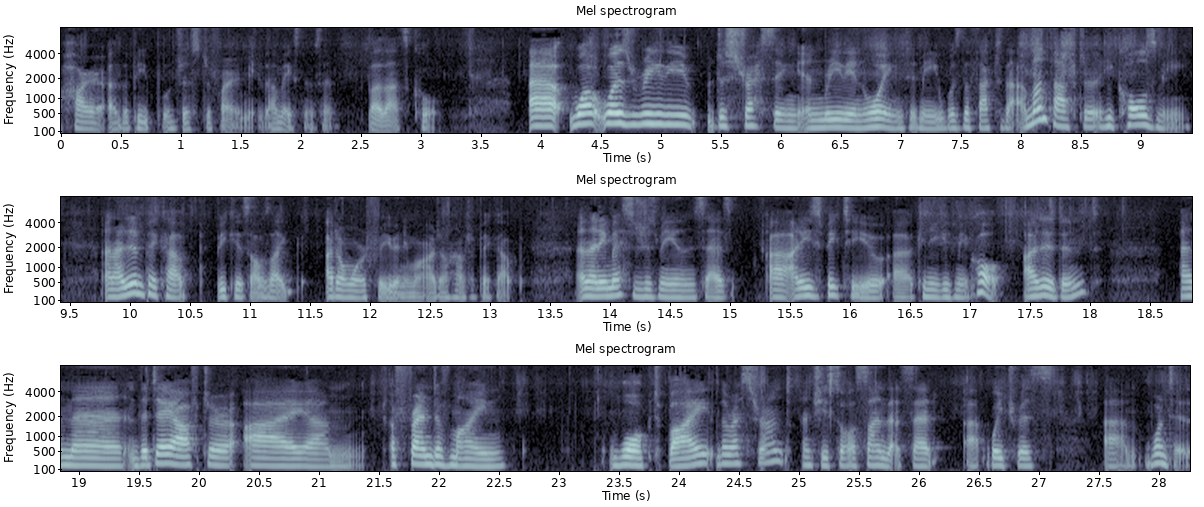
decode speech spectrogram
hire other people just to fire me? That makes no sense. But that's cool. Uh, what was really distressing and really annoying to me was the fact that a month after he calls me and I didn't pick up because I was like, I don't work for you anymore. I don't have to pick up. And then he messages me and says, uh, I need to speak to you. Uh, can you give me a call? I didn't. And then the day after, I um, a friend of mine walked by the restaurant and she saw a sign that said uh, waitress um, wanted.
